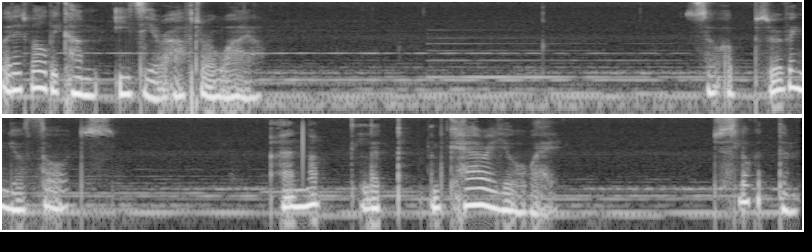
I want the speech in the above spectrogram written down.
but it will become easier after a while. So, observing your thoughts and not let them carry you away. Look at them.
